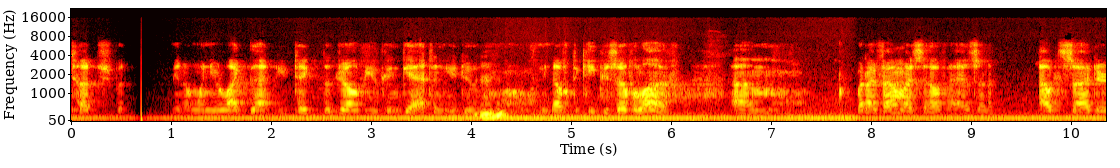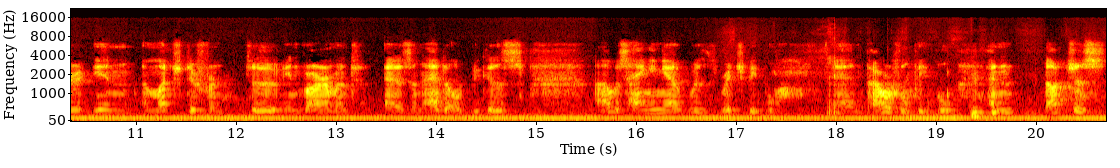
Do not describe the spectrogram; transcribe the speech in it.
touch, but you know when you're like that, you take the job you can get and you do mm-hmm. enough to keep yourself alive. Um, but I found myself as an outsider in a much different uh, environment as an adult because I was hanging out with rich people and powerful people mm-hmm. and not just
